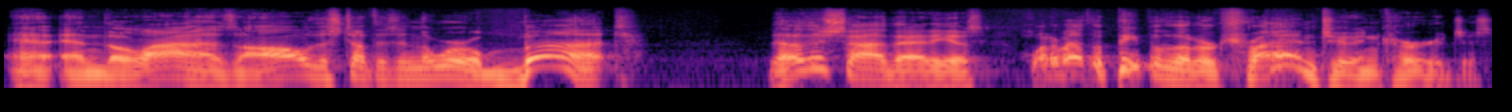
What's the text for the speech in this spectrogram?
and, and the lies and all the stuff that's in the world. But the other side of that is what about the people that are trying to encourage us?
